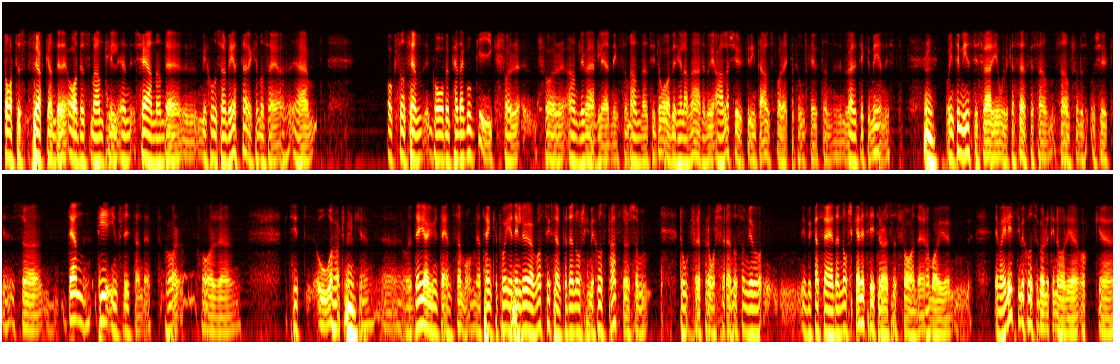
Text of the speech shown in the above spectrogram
statussökande adelsman till en tjänande missionsarbetare kan man säga. Ehm, och som sen gav en pedagogik för, för andlig vägledning som används idag över hela världen och i alla kyrkor, inte alls bara katolska utan väldigt ekumeniskt. Mm. Och inte minst i Sverige, i olika svenska sam, samfund och, och kyrkor. Så den, det inflytandet har, har eh, betytt oerhört mm. mycket. Mm. Och det är jag ju inte ensam om. Jag tänker på Edin mm. Lövås till exempel, den norske missionspastor som dog för ett par år sedan och som ju, vi brukar säga den norska retreatrörelsens fader. Han var ju evangelist i Missionsförbundet i Norge och uh,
